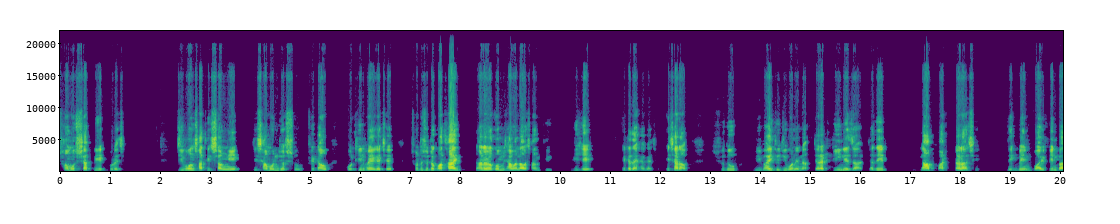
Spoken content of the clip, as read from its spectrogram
সমস্যা ক্রিয়েট করেছে। জীবন সাথীর সঙ্গে যে সামঞ্জস্য সেটাও কঠিন হয়ে গেছে। ছোট ছোট কথায় নানা রকম ঝামেলা, অশান্তি, গৃহে এটা দেখা গেছে। এছাড়াও শুধু বিবাহিত জীবনে না, যারা টিন এজার যাদের লাভ পার্টনার আছে, দেখবেন বয়ফ্রেন্ড বা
